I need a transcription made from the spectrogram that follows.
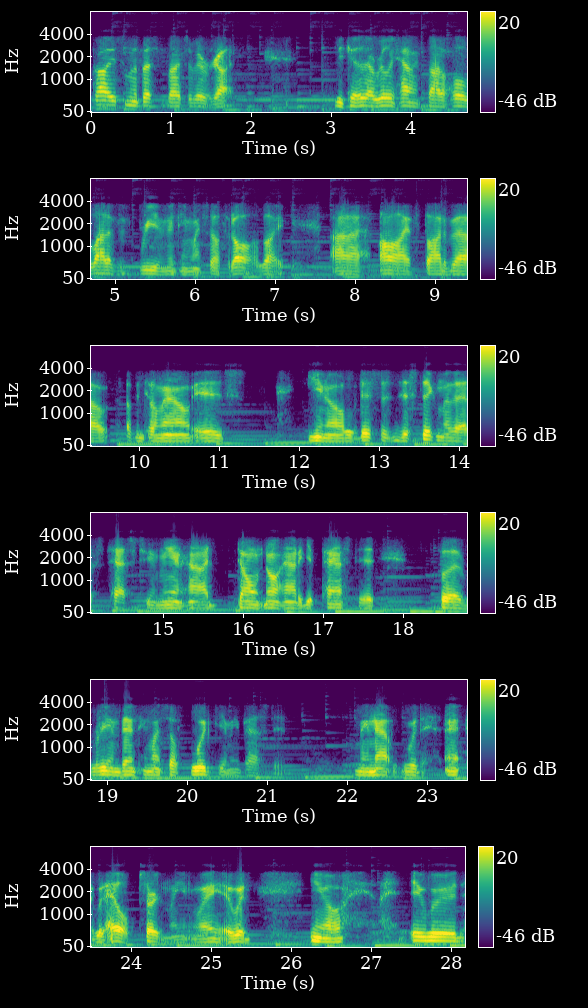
probably some of the best advice I've ever got because I really haven't thought a whole lot of reinventing myself at all. Like, uh, all I've thought about up until now is, you know, this is the stigma that's attached to me and how I don't know how to get past it. But reinventing myself would get me past it. I mean, that would it would help certainly. Anyway, it would, you know, it would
